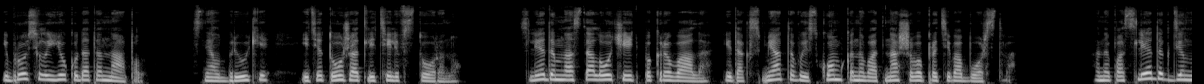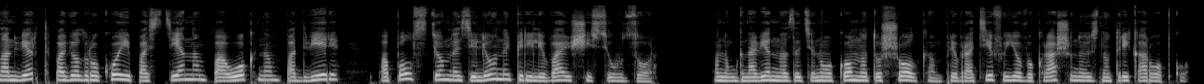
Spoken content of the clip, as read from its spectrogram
и бросил ее куда-то на пол. Снял брюки, и те тоже отлетели в сторону. Следом настала очередь покрывала, и так смятого и скомканного от нашего противоборства. А напоследок Дин Ланверт повел рукой и по стенам, по окнам, по двери, пополз темно-зеленый переливающийся узор. Он мгновенно затянул комнату шелком, превратив ее в украшенную изнутри коробку.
